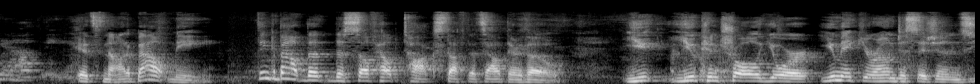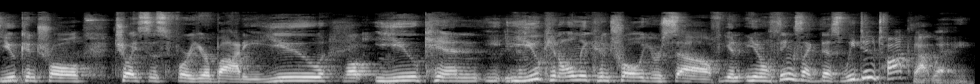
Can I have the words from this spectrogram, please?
Yeah. It's not about me. Think about the, the self-help talk stuff that's out there though you you control your you make your own decisions. You control choices for your body. You Well- you can you, you can only control yourself. You, you know things like this we do talk that way.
